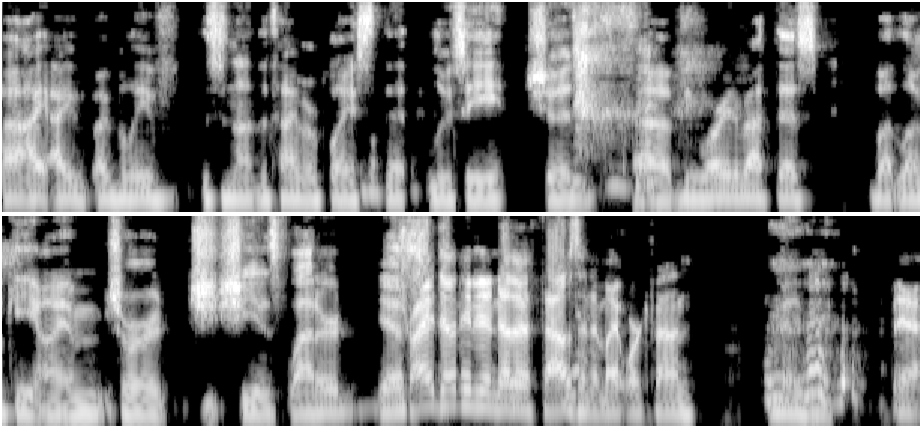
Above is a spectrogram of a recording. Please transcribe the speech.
Uh, I, I I believe this is not the time or place that Lucy should uh, be worried about this. But Loki, I am sure she is flattered. Yes, Try donating another thousand. It might work then. maybe. Yeah.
